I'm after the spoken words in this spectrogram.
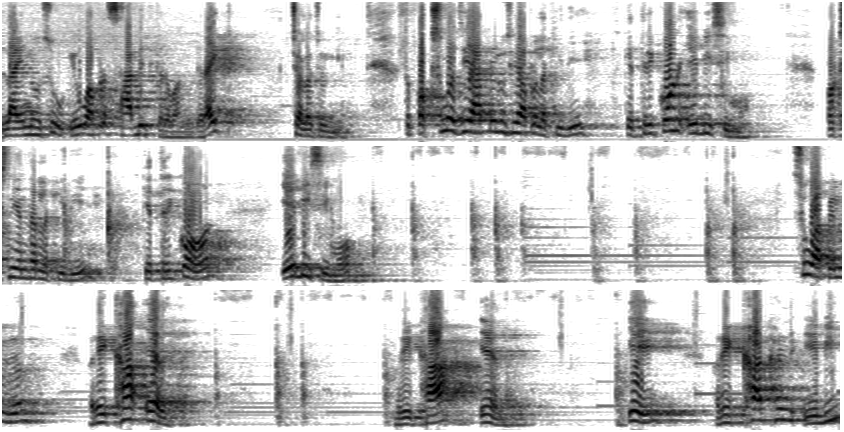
લાઈનો શું? એવું આપણે સાબિત કરવાનું છે. રાઈટ ચલો જોઈએ. તો પક્ષમાં જે આપેલું છે આપણે લખી દઈએ કે ત્રિકોણ એબીસીમાં પક્ષની અંદર લખી દઈએ કે ત્રિકોણ એબીસીમાં શું આપેલું છે? રેખા એલ રેખા એલ એ રેખાખંડ એબી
